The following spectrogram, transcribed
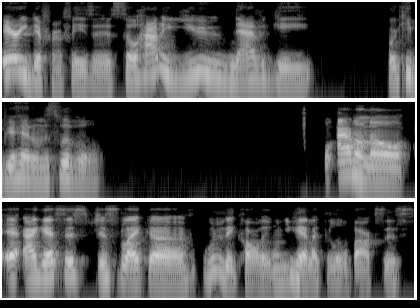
Very different phases. So, how do you navigate or keep your head on the swivel? Well, I don't know. I guess it's just like uh, what do they call it when you had like the little boxes?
